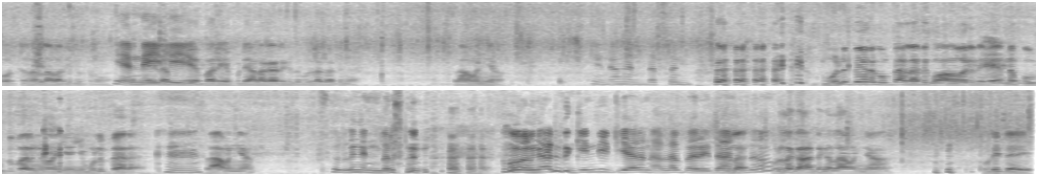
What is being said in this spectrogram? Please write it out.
போட்டு நல்லா வதக்கி விட்டுருவோம். எண்ணெயிலே. அப்படியே பாரு எப்படி அழகா இருக்குது. உள்ள காட்டுங்க. லாவண்யா. முழு பேரை கூப்பிட்டா எல்லாத்துக்கும் கோவம் வருது. வேணா கூப்பிட்டு பாருங்க வாங்க முழு பேரை லாவண்யா. சொல்லுங்க அன்பர்சன் ஒழுங்கா எடுத்து கிண்டிட்டியா? நல்லா பாரு இதாக உள்ள காட்டுங்க லாவண்யா. அப்படி தெ-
